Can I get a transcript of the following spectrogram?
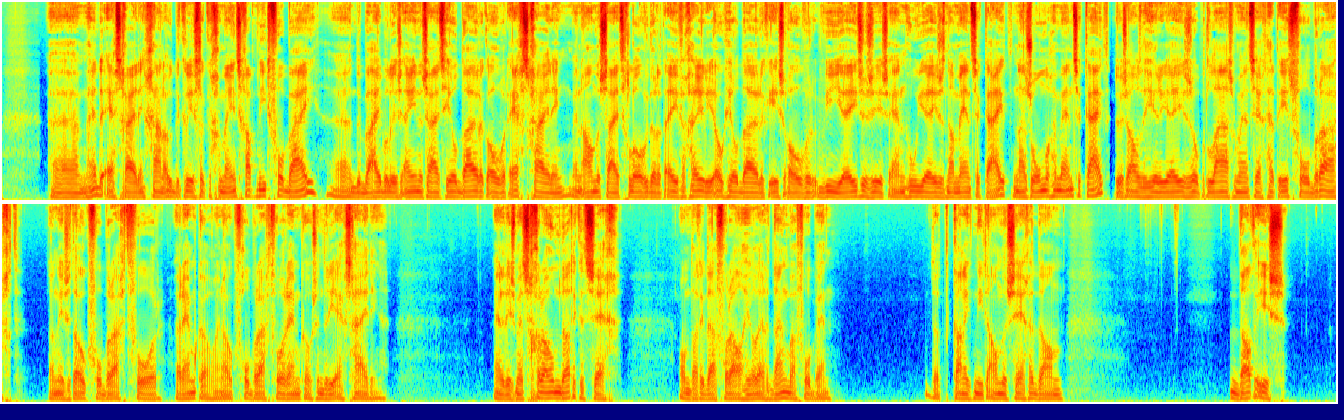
Um, de echtscheiding gaan ook de christelijke gemeenschap niet voorbij. Uh, de Bijbel is enerzijds heel duidelijk over echtscheiding. En anderzijds geloof ik dat het evangelie ook heel duidelijk is over wie Jezus is en hoe Jezus naar mensen kijkt, naar zondige mensen kijkt. Dus als de Heer Jezus op het laatste moment zegt het is volbracht, dan is het ook volbracht voor Remco en ook volbracht voor Remco's en drie echtscheidingen. En het is met schroom dat ik het zeg, omdat ik daar vooral heel erg dankbaar voor ben. Dat kan ik niet anders zeggen dan dat is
